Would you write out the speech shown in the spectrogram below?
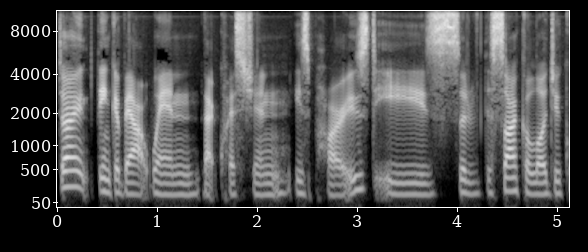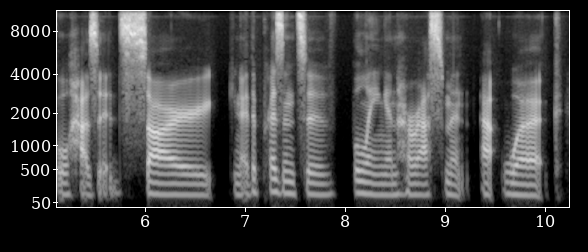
don't think about when that question is posed is sort of the psychological hazards. So, you know, the presence of bullying and harassment at work,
